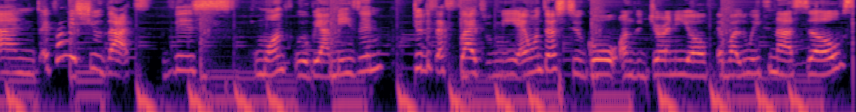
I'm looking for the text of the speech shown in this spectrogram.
And I promise you that this month will be amazing. Do this exercise with me. I want us to go on the journey of evaluating ourselves.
